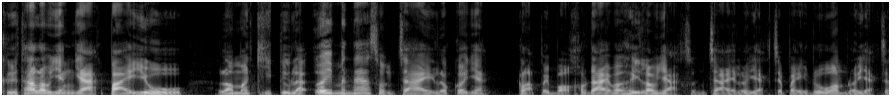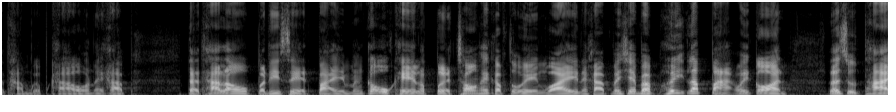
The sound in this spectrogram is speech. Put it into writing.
คือถ้าเรายังอยากไปอยู่ เรามาคิดดูแล้วเอ้ยมันน่าสนใจเราก็อยากกลับไปบอกเขาได้ว่าเฮ้ยเราอยากสนใจ เราอยากจะไปร่วม เราอยากจะทำกับเขานะครับแต่ถ้าเราปฏิเสธไปมันก็โอเคเราเปิดช่องให้กับตัวเองไว้นะครับไม่ใช่แบบเฮ้ยรับปากไว้ก่อน แล้วสุดท้าย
